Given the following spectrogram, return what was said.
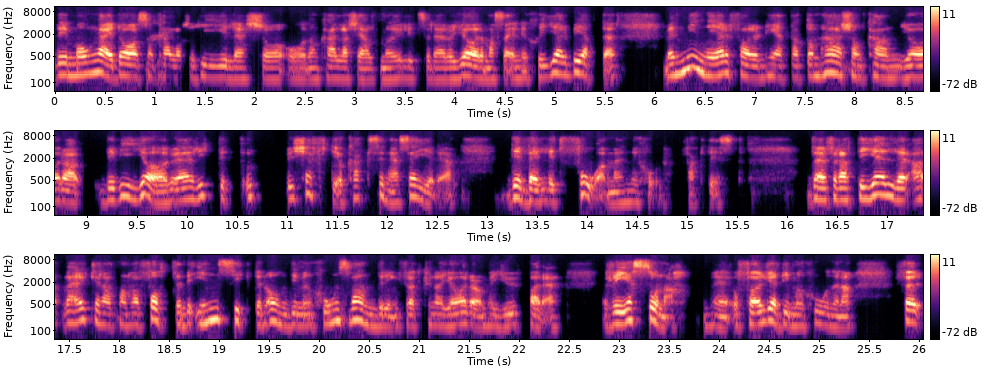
det är många idag som kallar sig healers och, och de kallar sig allt möjligt sådär och gör en massa energiarbete. Men min erfarenhet att de här som kan göra det vi gör, och jag är riktigt uppkäftig och kaxig när jag säger det, det är väldigt få människor faktiskt. Därför att det gäller att, verkligen att man har fått den där insikten om dimensionsvandring för att kunna göra de här djupare resorna med- och följa dimensionerna. För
